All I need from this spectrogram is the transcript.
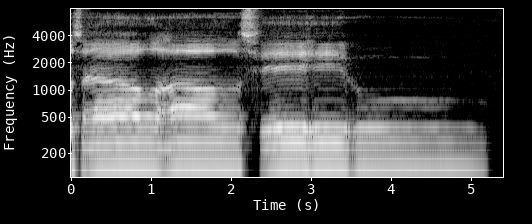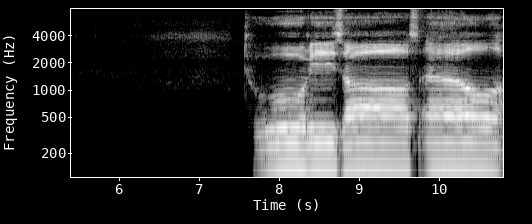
Deus Elsfehu. Turisas Elhasfehu.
